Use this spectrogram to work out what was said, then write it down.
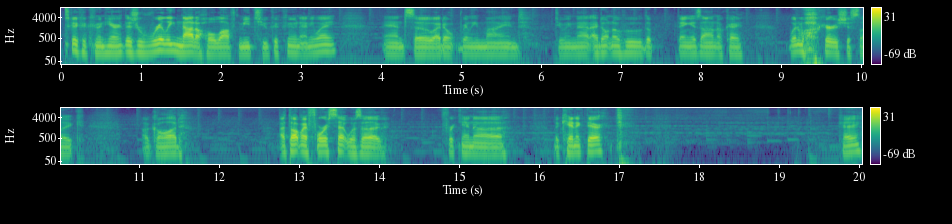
It's good cocoon here. There's really not a whole lot me to cocoon anyway. And so I don't really mind doing that. I don't know who the thing is on. Okay. Windwalker is just like a god. I thought my force set was a freaking uh, mechanic there. okay.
